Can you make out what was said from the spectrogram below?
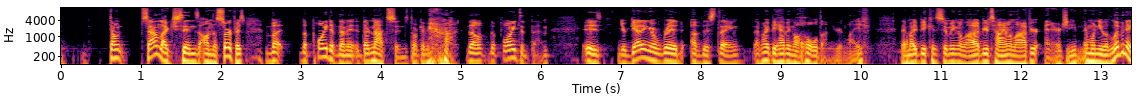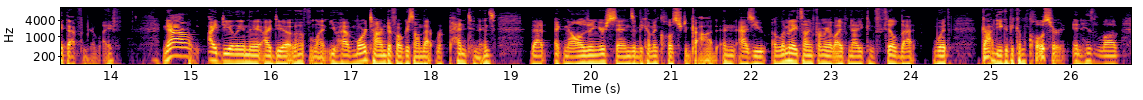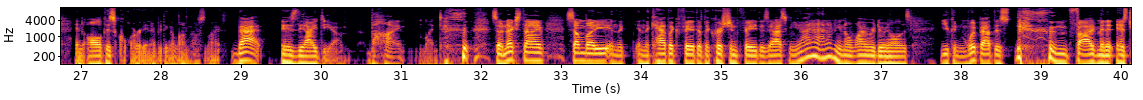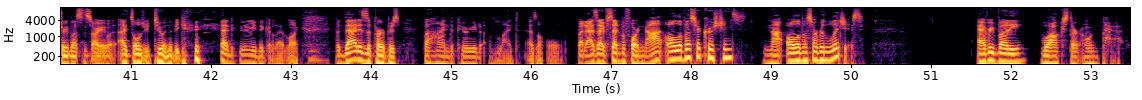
don't sound like sins on the surface, but the point of them, they're not sins, don't get me wrong. The, the point of them is you're getting rid of this thing that might be having a hold on your life, that might be consuming a lot of your time, a lot of your energy. And when you eliminate that from your life, now, ideally, in the idea of Lent, you have more time to focus on that repentance, that acknowledging your sins and becoming closer to God. And as you eliminate something from your life, now you can fill that with God. You can become closer in His love and all of His glory and everything along those lines. That is the idea behind Lent. so next time somebody in the in the Catholic faith or the Christian faith is asking you, I don't, I don't even know why we're doing all this. You can whip out this five minute history lesson. Sorry, I told you two in the beginning. I didn't mean to go that long, but that is the purpose behind the period of Lent as a whole. But as I've said before, not all of us are Christians. Not all of us are religious. Everybody walks their own path.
